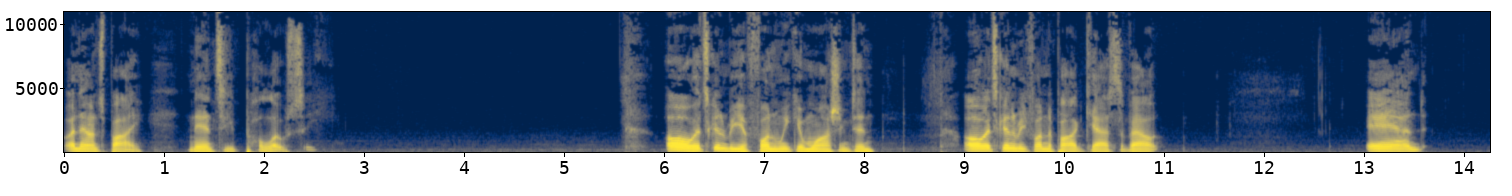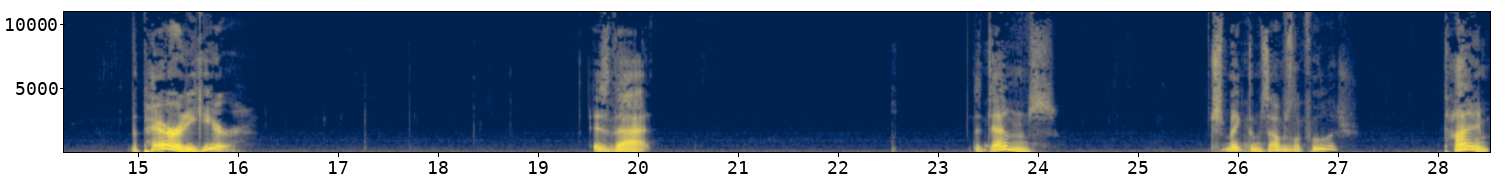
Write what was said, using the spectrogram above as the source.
announced by Nancy Pelosi. Oh, it's going to be a fun week in Washington. Oh, it's going to be fun to podcast about. And the parody here is that the Dems just make themselves look foolish. Time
